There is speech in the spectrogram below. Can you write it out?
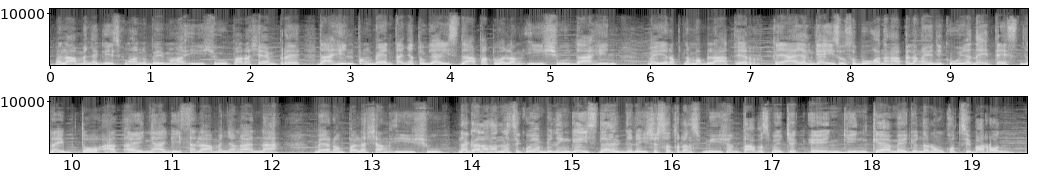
malaman niya guys kung ano ba yung mga issue para syempre dahil pang benta niya to guys dapat walang issue dahil mahirap na mablatter. Kaya ayan guys susubukan na nga pala ngayon ni Kuya na i-test drive to at ayun nga guys nalaman niya nga na meron pala siyang issue. Nag-alangan na si Kuya biling guys dahil delay siya sa transmission tapos may check engine kaya medyo nalungkot si Baron.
